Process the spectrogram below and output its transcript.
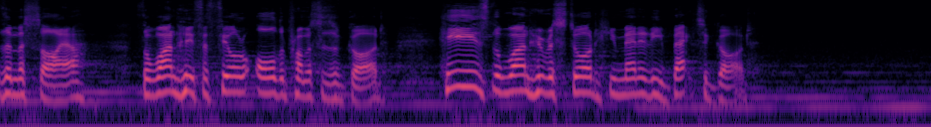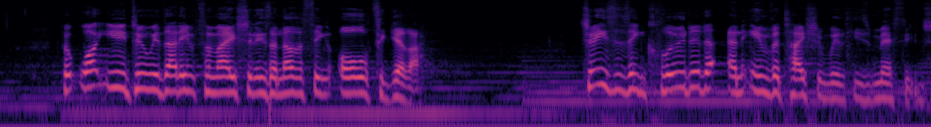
the Messiah, the one who fulfilled all the promises of God. He is the one who restored humanity back to God. But what you do with that information is another thing altogether. Jesus included an invitation with his message.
